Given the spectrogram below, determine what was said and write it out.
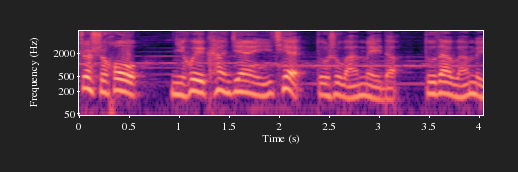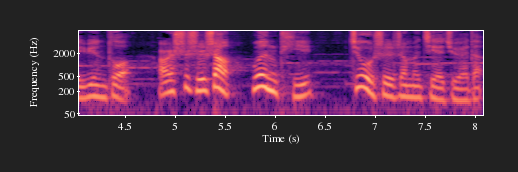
这时候你会看见一切都是完美的，都在完美运作。而事实上，问题就是这么解决的。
